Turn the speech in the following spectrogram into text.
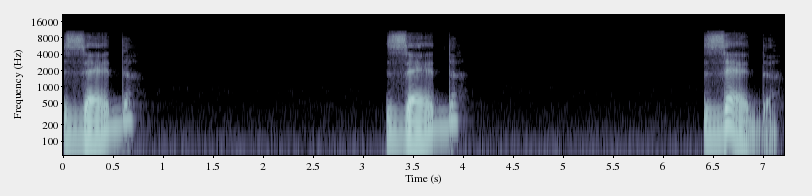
Z Z Z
